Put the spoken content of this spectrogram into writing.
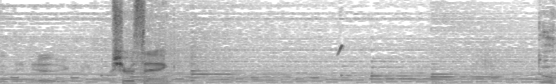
If they did, it can freak Sure thing. Dude,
